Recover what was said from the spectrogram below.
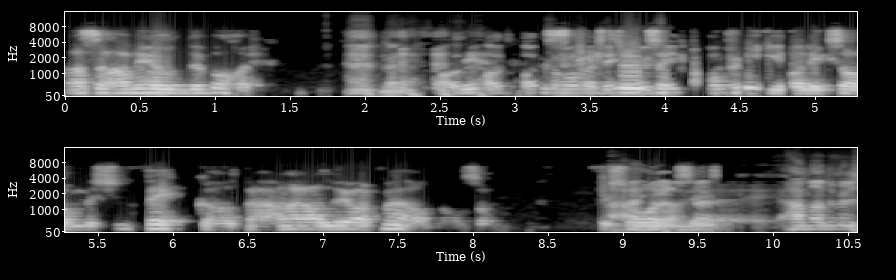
Alltså han är underbar. Men var det? Och liksom väck och allt. Han har aldrig varit med om någon som försvarar sig han hade väl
